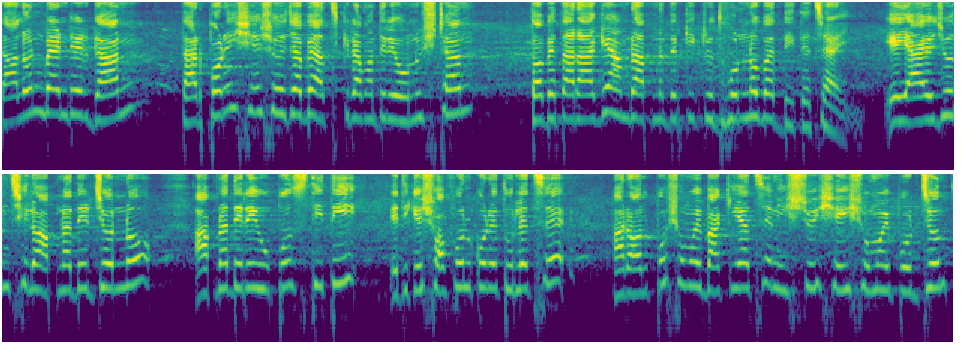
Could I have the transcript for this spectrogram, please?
লালন ব্যান্ডের গান তারপরেই শেষ হয়ে যাবে আজকের আমাদের এই অনুষ্ঠান। তবে তার আগে আমরা আপনাদেরকে একটু ধন্যবাদ দিতে চাই। এই আয়োজন ছিল আপনাদের জন্য আপনাদের এই উপস্থিতি এটিকে সফল করে তুলেছে। আর অল্প সময় বাকি আছে নিশ্চয়ই সেই সময় পর্যন্ত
